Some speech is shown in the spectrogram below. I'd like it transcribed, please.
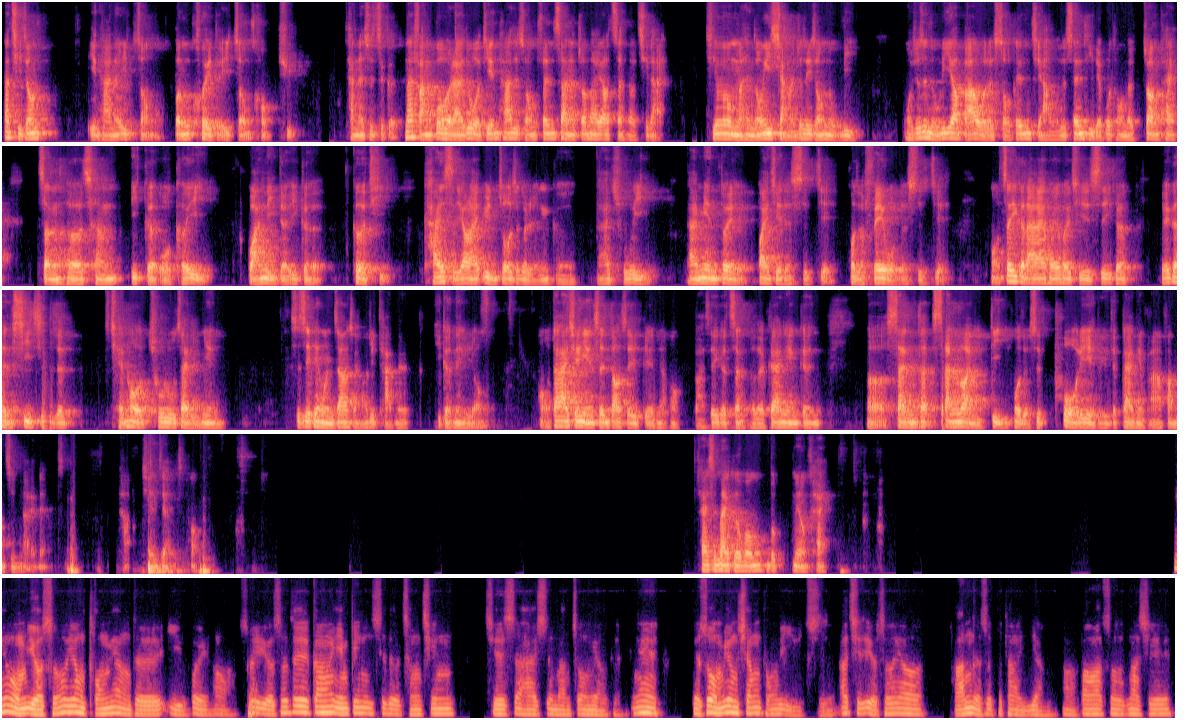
那其中隐含了一种崩溃的一种恐惧。谈的是这个，那反过回来，如果今天他是从分散的状态要整合起来，其实我们很容易想的就是一种努力，我就是努力要把我的手跟脚、我的身体的不同的状态整合成一个我可以管理的一个个体，开始要来运作这个人格，来处理、来面对外界的世界或者非我的世界。哦，这一个来来回回其实是一个有一个很细致的前后出入在里面。是这篇文章想要去谈的一个内容，哦，大概先延伸到这一边，然后把这个整合的概念跟呃散在散乱地或者是破裂的一个概念，把它放进来这样子。好，先这样子哦。还是麦克风不没有开。因为我们有时候用同样的语汇哈，所以有时候这个刚刚严彬律师的澄清，其实是还是蛮重要的。因为有时候我们用相同的语词，啊，其实有时候要谈的是不太一样啊。包括说那些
